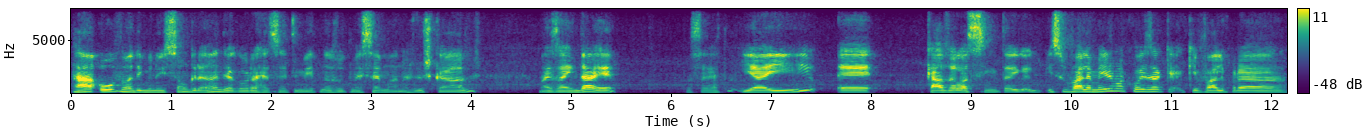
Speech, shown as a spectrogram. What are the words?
Ah, houve uma diminuição grande agora recentemente nas últimas semanas dos casos, mas ainda é, tá certo? E aí, é, caso ela sinta, isso vale a mesma coisa que, que vale para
